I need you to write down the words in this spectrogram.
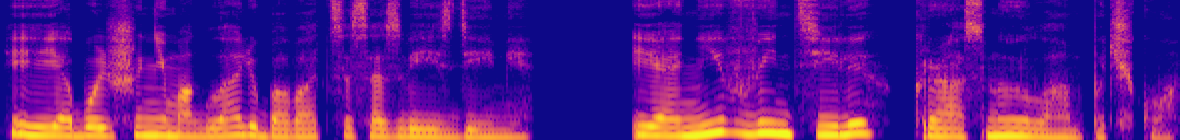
и я больше не могла любоваться созвездиями. И они ввинтили красную лампочку.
